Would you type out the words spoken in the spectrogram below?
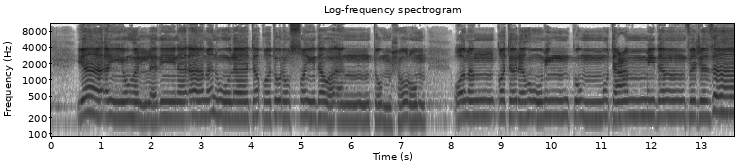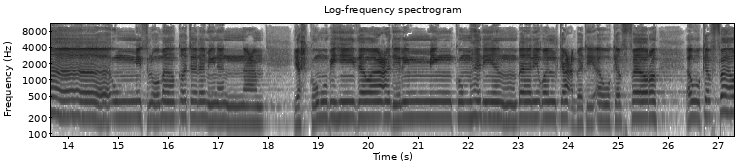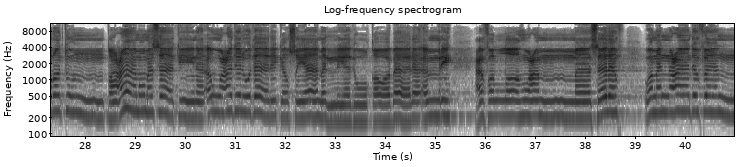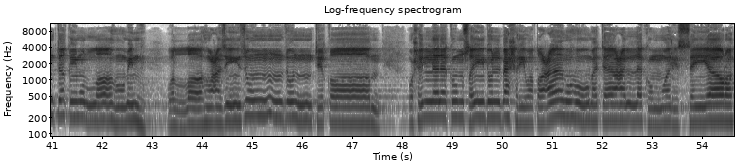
يا أيها الذين آمنوا لا تقتلوا الصيد وأنتم حرم ومن قتله منكم متعمدا فجزاء مثل ما قتل من النعم يحكم به ذوى عدل منكم هديا بالغ الكعبة أو كفارة أو كفارة طعام مساكين أو عدل ذلك صياما ليذوق وبال أمره. عفى الله عما سلف ومن عاد فينتقم الله منه. والله عزيز ذو انتقام. أحل لكم صيد البحر وطعامه متاعا لكم وللسيارة.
